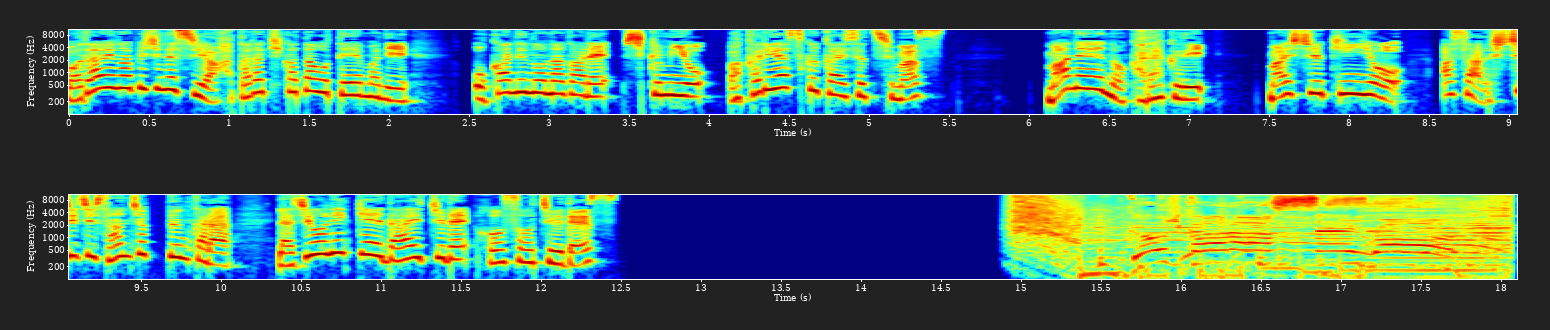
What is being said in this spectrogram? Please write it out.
話題のビジネスや働き方をテーマにお金の流れ、仕組みをわかりやすく解説します。マネーのからくり。毎週金曜朝7時30分からラジオ日経第一で放送中です。Goji Kara Say Wrong.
